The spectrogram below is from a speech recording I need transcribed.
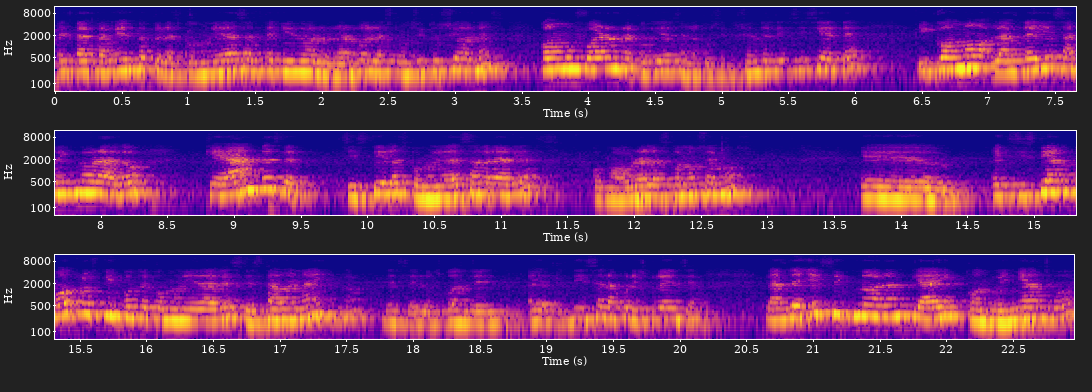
el tratamiento que las comunidades han tenido a lo largo de las constituciones, cómo fueron recogidas en la constitución del 17 y cómo las leyes han ignorado que antes de existir las comunidades agrarias, como ahora las conocemos, eh, existían otros tipos de comunidades que estaban ahí, ¿no? Desde los, eh, dice la jurisprudencia, las leyes ignoran que hay condueñazgos,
